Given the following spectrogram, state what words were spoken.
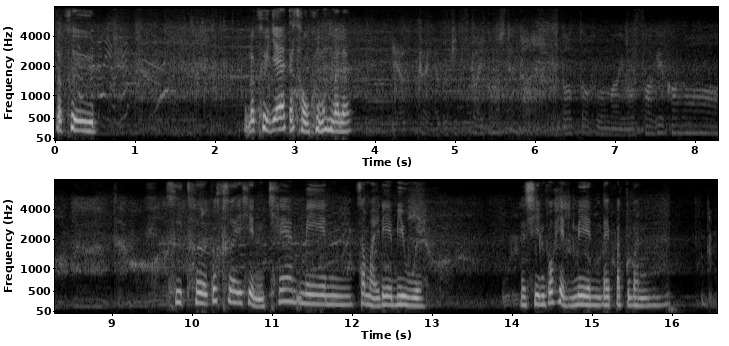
แล้วคือแล้วคือแยกกระสงคนนั้นมาแล้วคือเธอก็เคยเห็นแค่เมนสมัยเดบิวต์ แต่ชินเขาเห็นเมนในปัจจุบัน でも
